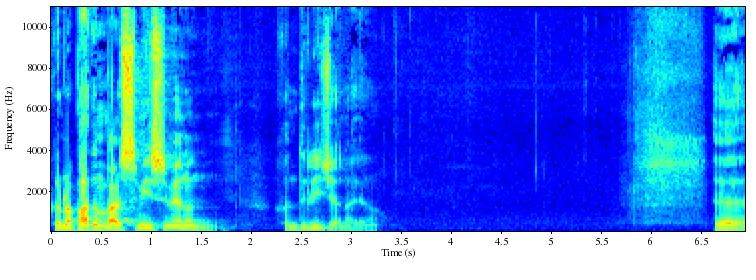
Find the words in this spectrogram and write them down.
그러나 받은 말씀이 있으면 흔들리지 않아요. 예.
